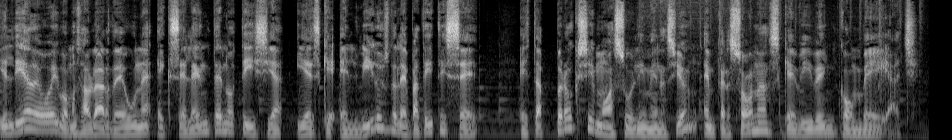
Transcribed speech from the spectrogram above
Y el día de hoy vamos a hablar de una excelente noticia y es que el virus de la hepatitis C está próximo a su eliminación en personas que viven con VIH.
